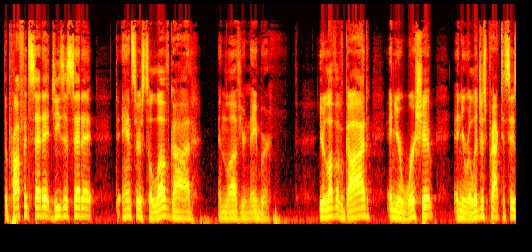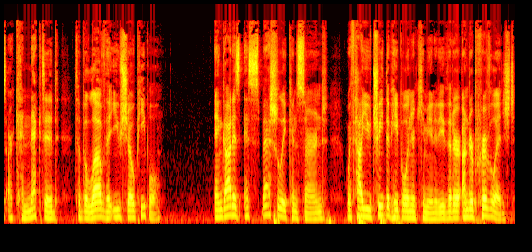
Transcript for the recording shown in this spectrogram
The prophet said it, Jesus said it. The answer is to love God and love your neighbor. Your love of God and your worship and your religious practices are connected to the love that you show people. And God is especially concerned with how you treat the people in your community that are underprivileged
